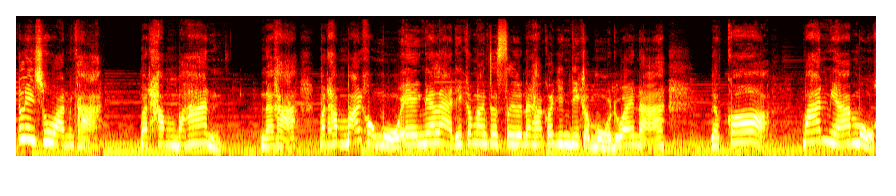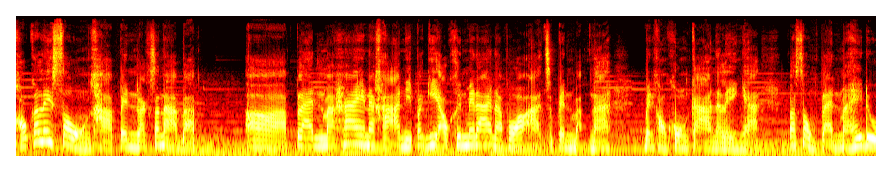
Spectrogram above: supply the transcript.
ก็เลยชวนค่ะ มาทำบ้าน นะคะ มาทำบ้านของหมูเองเนี่ยแหละที่กำลังจะซื้อนะคะ ก็ยินดีกับหมูด้วยนะ แล้วก็บ้านเนี้ยหมูเขาก็เลยส่งค่ะ เป็นลักษณะแบบแปลนมาให้นะคะ อันนี้ปักกี้เอาขึ้นไม่ได้นะ เพราะว่าอาจจะเป็นแบบนะ เป็นของโครงการอะไรอย่างเงี้ย ก็ส่งแปลนมาให้ดู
